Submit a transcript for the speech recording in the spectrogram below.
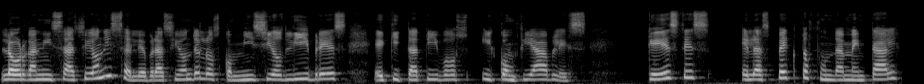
la organización y celebración de los comicios libres, equitativos y confiables, que este es el aspecto fundamental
